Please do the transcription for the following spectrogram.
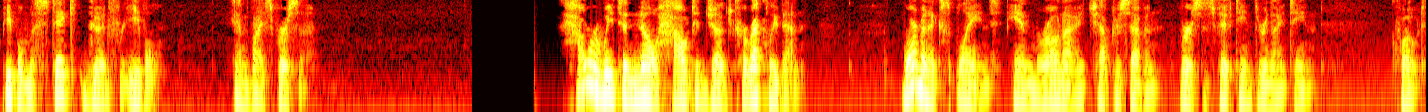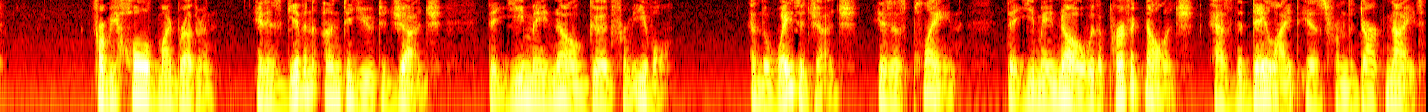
people mistake good for evil, and vice versa. How are we to know how to judge correctly then? Mormon explained in Moroni chapter 7, verses 15 through 19, quote, For behold, my brethren, it is given unto you to judge, that ye may know good from evil. And the way to judge is as plain, that ye may know with a perfect knowledge, as the daylight is from the dark night.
